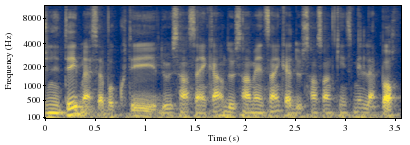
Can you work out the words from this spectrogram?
unités, bien, ça va coûter 250, 225 à 275 000 la porte.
